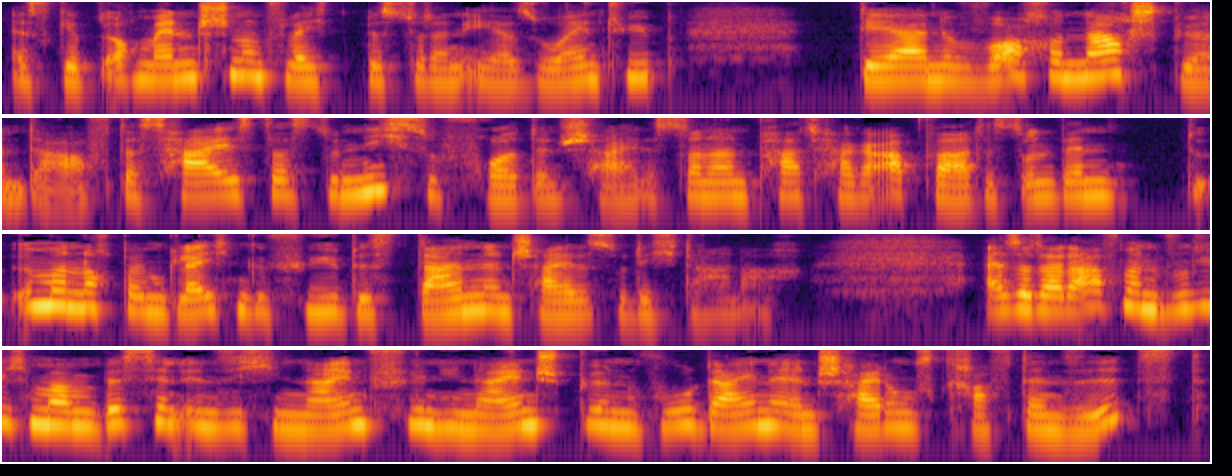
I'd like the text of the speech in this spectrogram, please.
es gibt auch Menschen, und vielleicht bist du dann eher so ein Typ, der eine Woche nachspüren darf. Das heißt, dass du nicht sofort entscheidest, sondern ein paar Tage abwartest. Und wenn du immer noch beim gleichen Gefühl bist, dann entscheidest du dich danach. Also da darf man wirklich mal ein bisschen in sich hineinfühlen, hineinspüren, wo deine Entscheidungskraft denn sitzt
